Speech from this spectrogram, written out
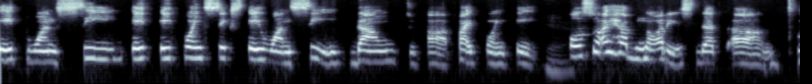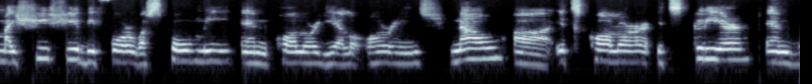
8.1C, 8, 8.6 A1C down to uh, 5.8. Yeah. Also, I have noticed that um, my shishi before was foamy and color yellow orange. Now uh, its color, it's clear and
